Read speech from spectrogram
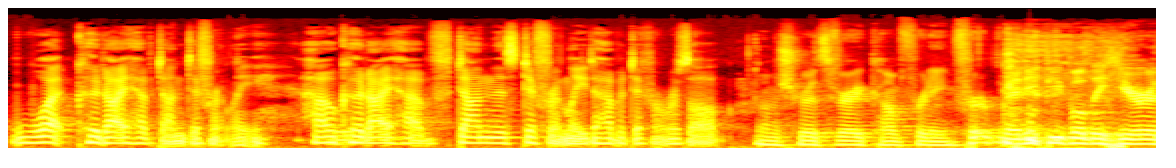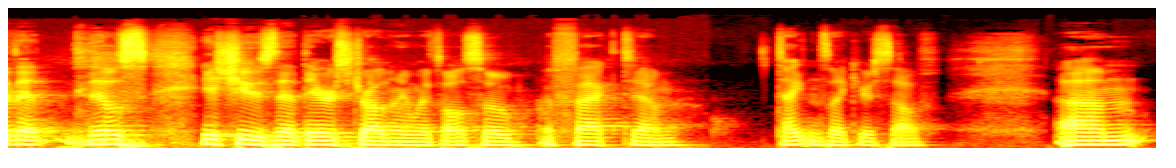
what could I have done differently? How could I have done this differently to have a different result? I'm sure it's very comforting for many people to hear that those issues that they're struggling with also affect um, titans like yourself. Um,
